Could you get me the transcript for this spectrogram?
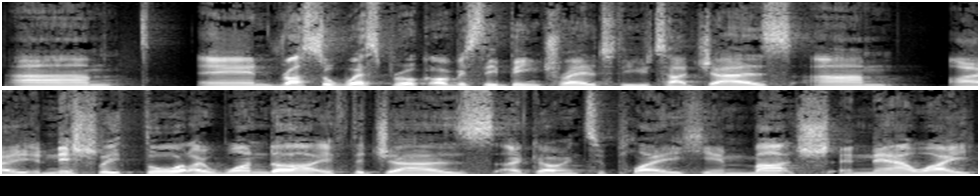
Um, and Russell Westbrook obviously being traded to the Utah Jazz. Um, I initially thought, I wonder if the Jazz are going to play him much, and now I,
